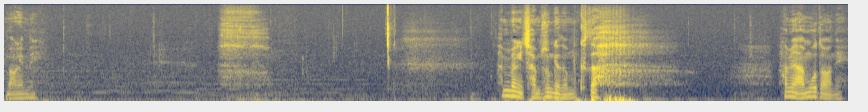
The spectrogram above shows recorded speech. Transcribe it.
망했네. 한 명이 잠순 게 너무 크다 하면 아무것도 안 해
